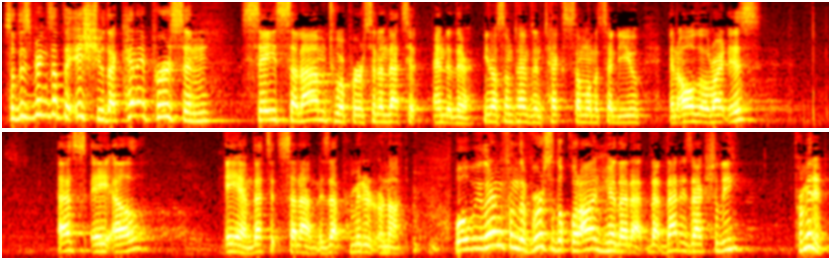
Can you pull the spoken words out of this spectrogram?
So this brings up the issue that can a person say salam to a person and that's it, end it there. You know, sometimes in text someone will send to you and all they'll write is S A L A M. That's it, salam. Is that permitted or not? Well, we learn from the verse of the Quran here that that, that is actually permitted.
